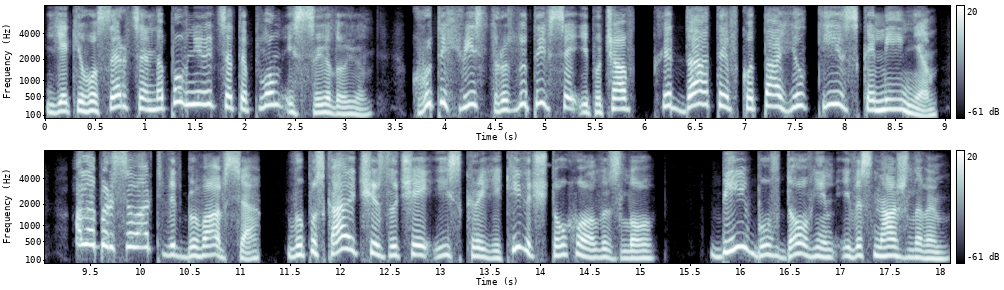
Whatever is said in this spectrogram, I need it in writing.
як його серце наповнюється теплом і силою. Крутий хвіст роздутився і почав кидати в кота гілки з камінням, але Берсилат відбивався, випускаючи з очей іскри, які відштовхували зло. Бій був довгим і виснажливим,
